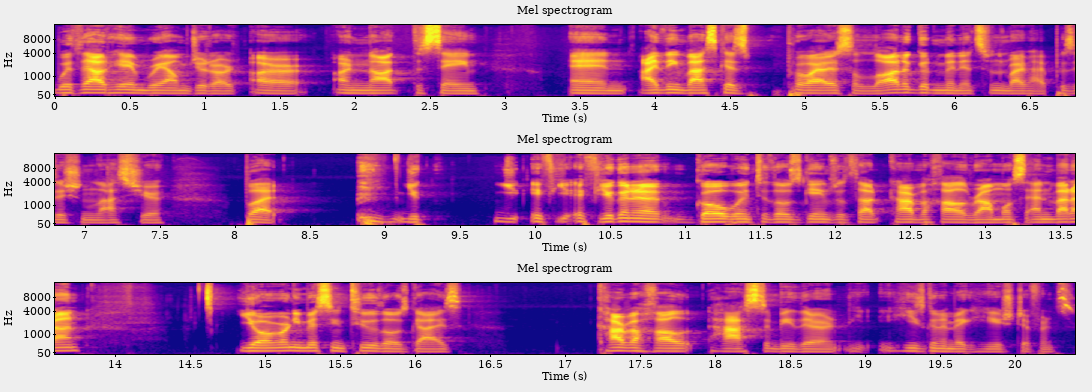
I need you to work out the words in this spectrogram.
Without him, Real Madrid are, are, are not the same. And I think Vazquez provided us a lot of good minutes from the right back position last year. But you, you if you if you're gonna go into those games without Carvajal, Ramos, and Varane, you're already missing two of those guys. Carvajal has to be there. He's gonna make a huge difference.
